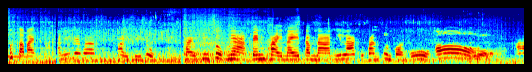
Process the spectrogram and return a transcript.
ฝึกต่อไป อันนี้เรียกว่าไผ่สีสุกไผ่สีสุกเนี่ยเป็นไผ่ในตำนานนิราชสุพรรณสุนทรภู่โอ้อ่า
